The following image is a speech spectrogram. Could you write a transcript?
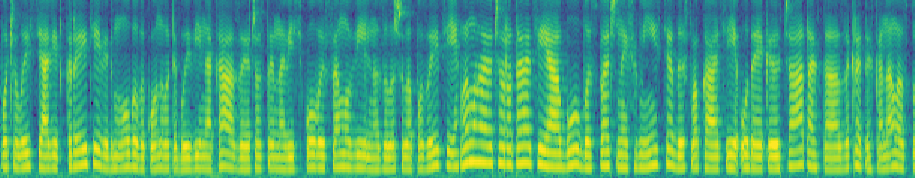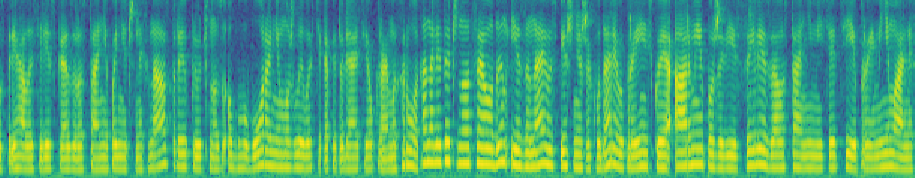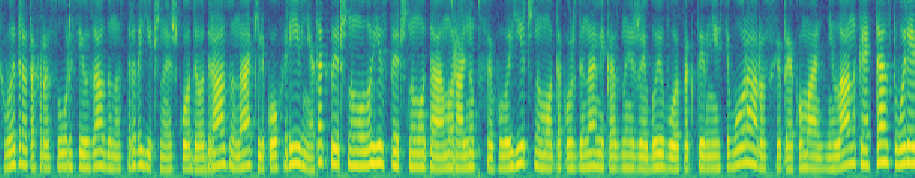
почалися відкриті відмови виконувати бойові накази. Частина військових самовільно залишила позиції, вимагаючи ротації або безпечних місць дислокації у деяких чатах та закритих каналах спостерігалося різке зростання панічних настроїв, включно з обговоренням можливості капітуляції окремих рот. Аналітично це один із найуспішніших ударів української армії по живій силі за останні місяці. При мінімальних витратах ресурсів завдано стратегічної шкоди одразу на кількох рівнях: тактичному, логістичному та морально-психологічному. Також динаміка знижує бойову ефективність ворога, розхитує командні ланки та створює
